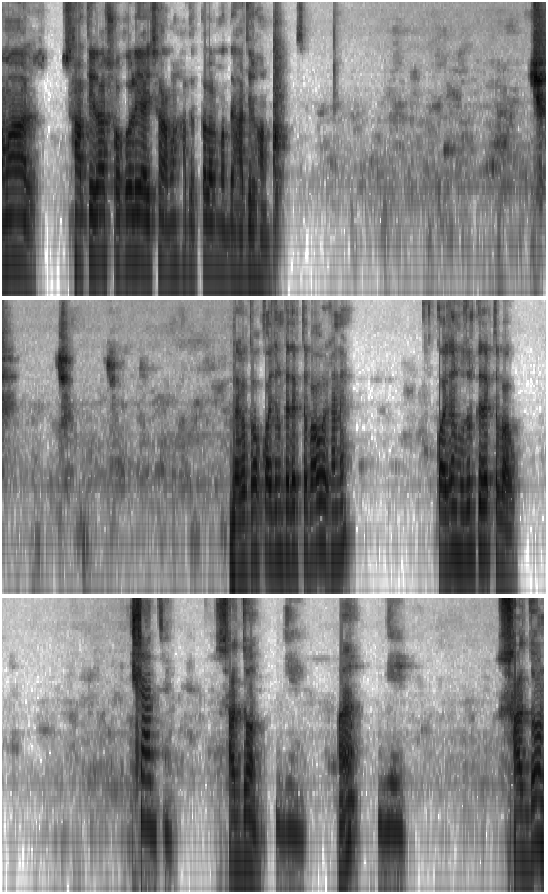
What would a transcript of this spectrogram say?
আমার সাথীরা সকলে আইসা আমার হাতের তলার মধ্যে হাজির হন। দেখো তো কয়জনকে দেখতে পাও এখানে? কয়জন হুজুরকে দেখতে পাও? সাতজন। সাতজন? হ্যাঁ? সাতজন?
